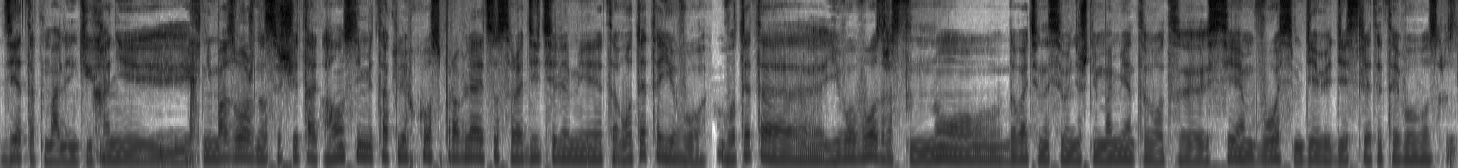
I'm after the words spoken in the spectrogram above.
деток маленьких, они, их невозможно сосчитать, а он с ними так легко справляется с родителями. Это, вот это его. Вот это его возраст. Ну, давайте на сегодняшний момент вот 7, 8, 9, 10 лет это его возраст.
